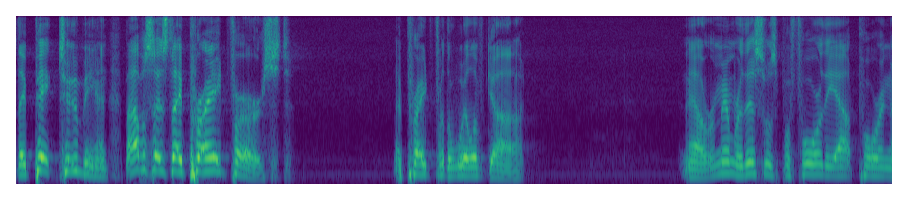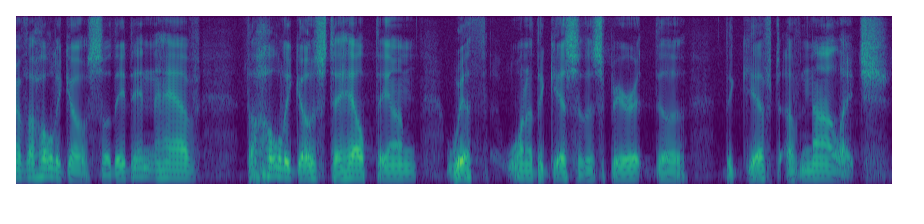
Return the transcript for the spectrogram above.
they picked two men. Bible says they prayed first. They prayed for the will of God. Now, remember, this was before the outpouring of the Holy Ghost, so they didn't have the Holy Ghost to help them with one of the gifts of the Spirit, the, the gift of knowledge.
